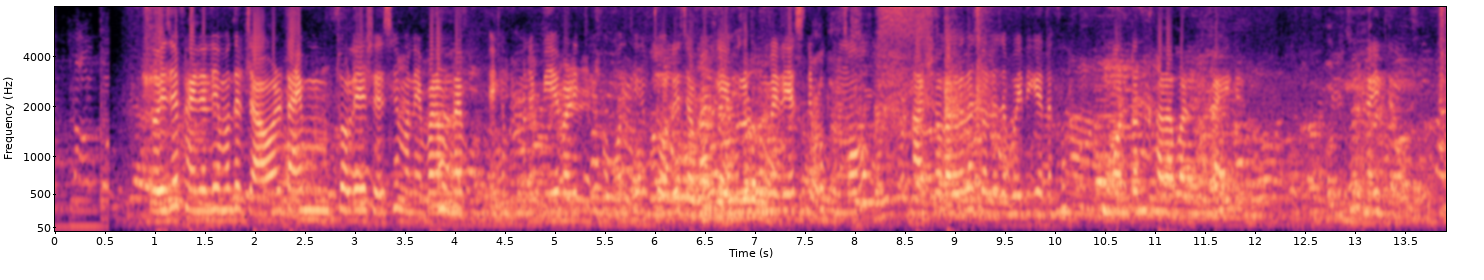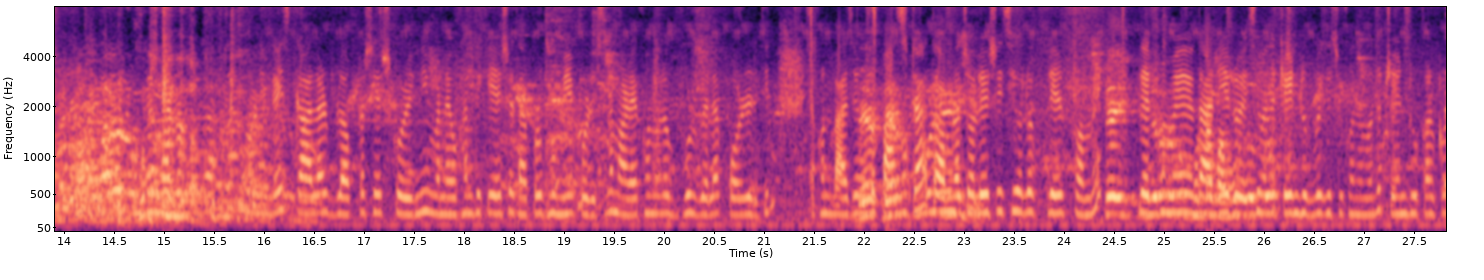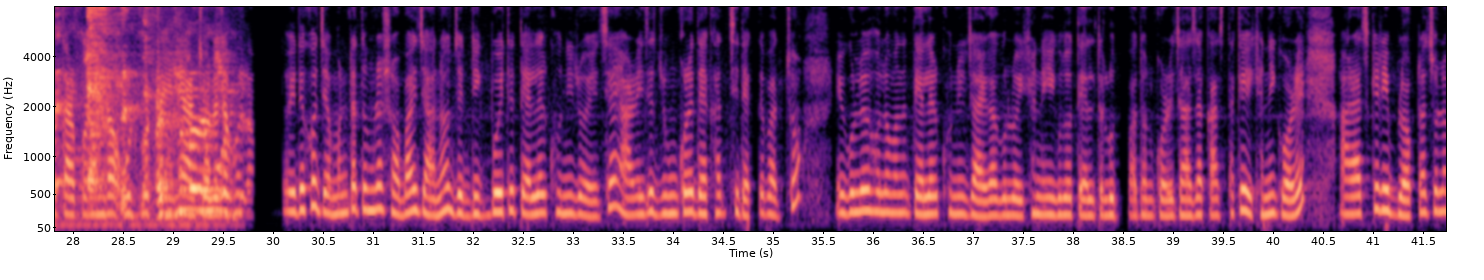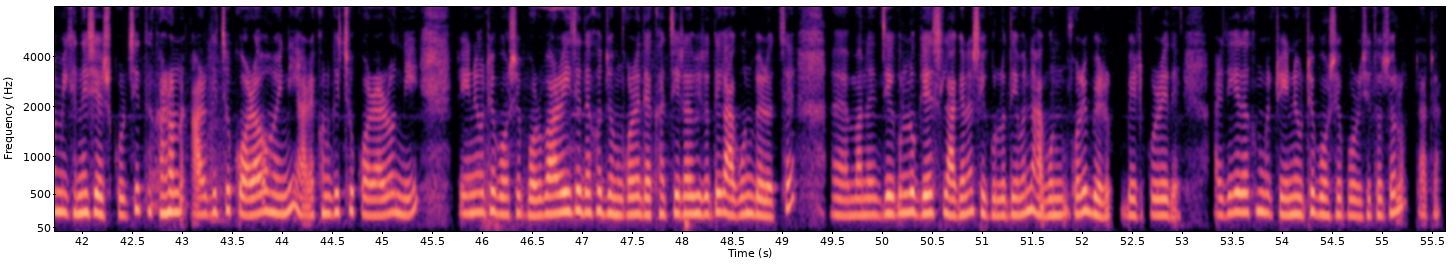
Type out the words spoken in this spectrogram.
তো এই যে ফাইনালি আমাদের যাওয়ার টাইম চলে এসেছে মানে এবার আমরা এখান মানে বিয়ে বাড়ি থেকে ভবন থেকে চলে যাব, গিয়ে হলো রুমে রেস্ট নেব, ঘুমাবো, আর সকালবেলা চলে যাব। এদিকে দেখো মন টন খারাপ আর গাইস কাল আর ব্লগটা শেষ করিনি মানে ওখান থেকে এসে তারপর ঘুমিয়ে পড়েছিলাম। আর এখন হলো ভোরবেলা পরের দিন। এখন বাজে হলো পাঁচটা, তো আমরা চলে এসেছি হলো প্ল্যাটফর্মে প্ল্যাটফর্মে দাঁড়িয়ে রয়েছি মানে ট্রেন ঢুকবে কিছুক্ষণের মধ্যে। ট্রেন ঢুকার পর তারপর আমরা উঠবো ট্রেনে আর চলে যাব তো এই দেখো, যেমনটা তোমরা সবাই জানো যে ডিগবইতে তেলের খনি রয়েছে, আর এই যে জুম করে দেখাচ্ছি, দেখতে পাচ্ছ? এগুলোই হলো মানে তেলের খনির জায়গাগুলো, এখানে এগুলো তেল তেল উৎপাদন করে, যা যা কাজ থাকে এখানেই করে। আর আজকের এই ব্লগটা চলো আমি এখানেই শেষ করছি কারণ আর কিছু করাও হয়নি, আর এখন কিছু করারও নেই। ট্রেনে উঠে বসে পড়ব, আর এই যে দেখো, জুম করে দেখাচ্ছি, এটার ভিতর থেকে আগুন বেরোচ্ছে। মানে যেগুলো গ্যাস লাগে না, সেগুলো দিয়ে মানে আগুন করে বের বের করে দেয়। আর এদিকে দেখো, আমরা ট্রেনে উঠে বসে পড়েছি, তো চলো, টাটা।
